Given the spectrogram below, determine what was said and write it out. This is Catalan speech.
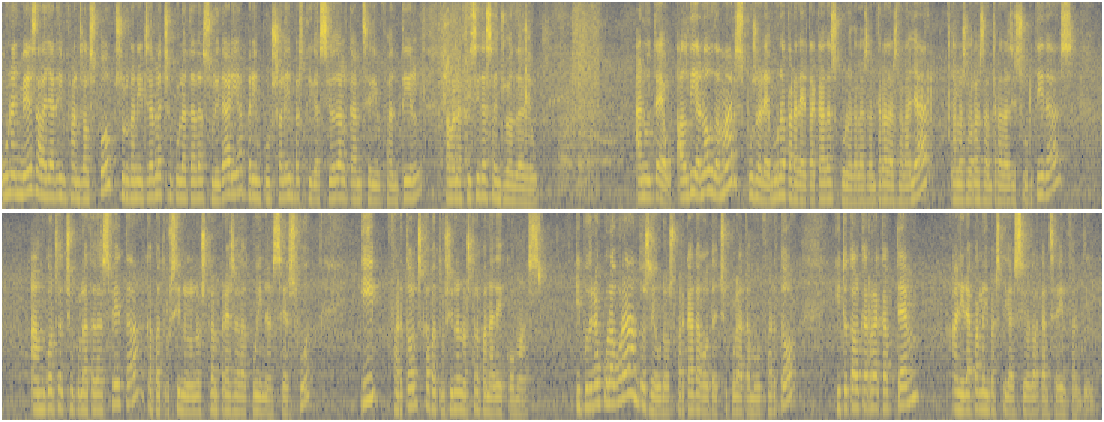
Un any més, a la llar d'infants als Pocs, organitzem la xocolatada solidària per impulsar la investigació del càncer infantil a benefici de Sant Joan de Déu. Anoteu, el dia 9 de març posarem una paradeta a cadascuna de les entrades de la llar, a les hores d'entrades i sortides, amb gots de xocolata desfeta, que patrocina la nostra empresa de cuina Sears Food, i fartons que patrocina el nostre panader Comas. I podreu col·laborar amb 2 euros per cada got de xocolata amb un fartó i tot el que recaptem anirà per la investigació del càncer infantil.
